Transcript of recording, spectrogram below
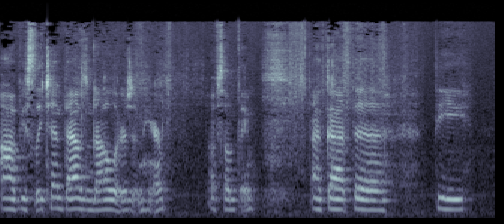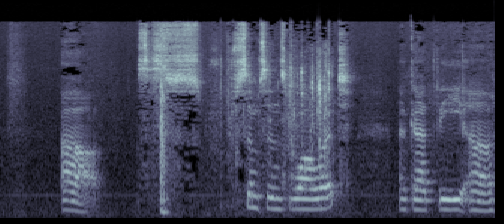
obviously $10,000 in here of something. I've got the, the, uh, Simpsons wallet. I've got the, uh,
